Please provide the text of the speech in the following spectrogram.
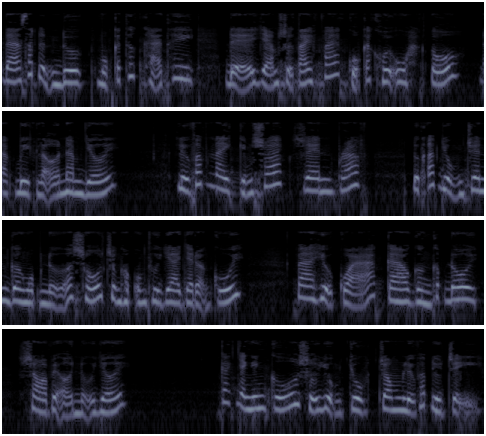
đã xác định được một cách thức khả thi để giảm sự tái phát của các khối u hắc tố, đặc biệt là ở nam giới. Liệu pháp này kiểm soát gen BRAF được áp dụng trên gần một nửa số trường hợp ung thư da giai đoạn cuối và hiệu quả cao gần gấp đôi so với ở nữ giới. Các nhà nghiên cứu sử dụng chuột trong liệu pháp điều trị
